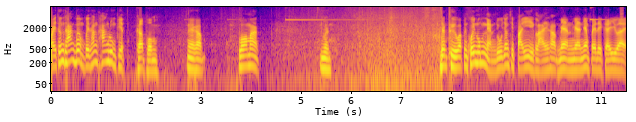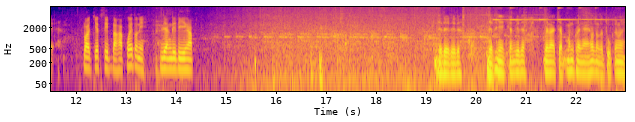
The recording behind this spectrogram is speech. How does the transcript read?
ไปถึงทางเบิ่มไปทางทางลุงเพียรครับผม เนี่ยครับรอมากเบิ่ง ยังถือว่าเป็นค้อยนุ่มแน่นอยู่ยังสิไปอีกหลายครับแม่นแม่นยังไปได้ไกลอยู่ไอ้ร้อยเจ็ดสิบแล้วครับค้อยตัวนี้เรียงดีๆครับ เดี๋ยวเดี๋ยวเดี๋ยวเดี๋ยวเดี๋ยวนี่กันไปเดี๋ยวเวลาจับมันค่อยไงายเขาต้องกระตุกกันหน่อย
